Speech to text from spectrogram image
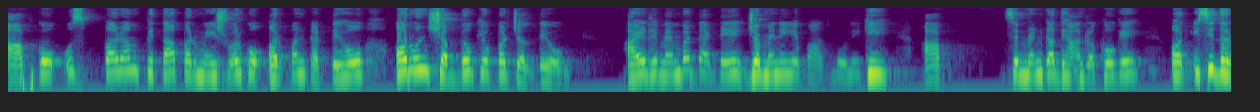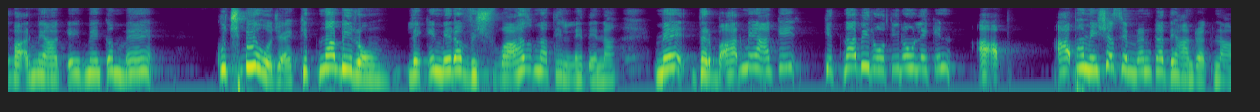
आप को उस परम पिता परमेश्वर को अर्पण करते हो और उन शब्दों के ऊपर चलते हो। आई रिमेंबर दैट डे जब मैंने ये बात बोली कि आप सिमरन का ध्यान रखोगे और इसी दरबार में आके मैं कहा, मैं कुछ भी हो जाए, कितना भी रो लेकिन मेरा विश्वास मत हिलने देना। मैं दरबार में आके कितना भी रोती रहूँ, लेकिन आप आप हमेशा सिमरन का ध्यान रखना।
